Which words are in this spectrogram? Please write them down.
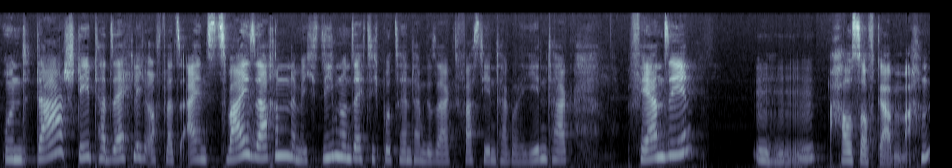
Und da steht tatsächlich auf Platz 1 zwei Sachen, nämlich 67 Prozent haben gesagt, fast jeden Tag oder jeden Tag Fernsehen, mhm. Hausaufgaben machen.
